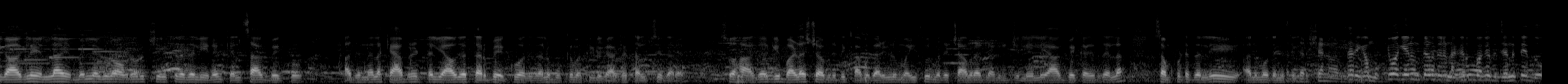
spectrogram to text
ಈಗಾಗಲೇ ಎಲ್ಲ ಎಂ ಎಲ್ ಎಗಳು ಅವರವ್ರ ಕ್ಷೇತ್ರದಲ್ಲಿ ಏನೇನು ಕೆಲಸ ಆಗಬೇಕು ಅದನ್ನೆಲ್ಲ ಕ್ಯಾಬಿನೆಟ್ಟಲ್ಲಿ ಯಾವುದೇ ತರಬೇಕು ಅದನ್ನೆಲ್ಲ ಮುಖ್ಯಮಂತ್ರಿಗಳಿಗಾಗಲೇ ತಲುಪಿಸಿದ್ದಾರೆ. ಸೊ ಹಾಗಾಗಿ ಭಾಳಷ್ಟು ಅಭಿವೃದ್ಧಿ ಕಾಮಗಾರಿಗಳು ಮೈಸೂರು ಮತ್ತು ಚಾಮರಾಜನಗರ ಜಿಲ್ಲೆಯಲ್ಲಿ ಆಗಬೇಕಾಗಿರೋದೆಲ್ಲ ಸಂಪುಟದಲ್ಲಿ ಅನುಮೋದನೆ ಸಿಗುತ್ತೆ. ಸರ್ ಈಗ ಮುಖ್ಯವಾಗಿ ಏನಂತ ಹೇಳಿದ್ರೆ ನಗರದ ಭಾಗದ ಜನತೆದು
